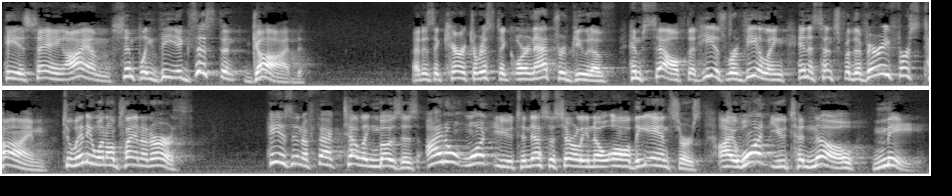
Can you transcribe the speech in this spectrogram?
He is saying, I am simply the existent God. That is a characteristic or an attribute of himself that he is revealing, in a sense, for the very first time to anyone on planet Earth. He is in effect telling Moses, I don't want you to necessarily know all the answers. I want you to know me.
